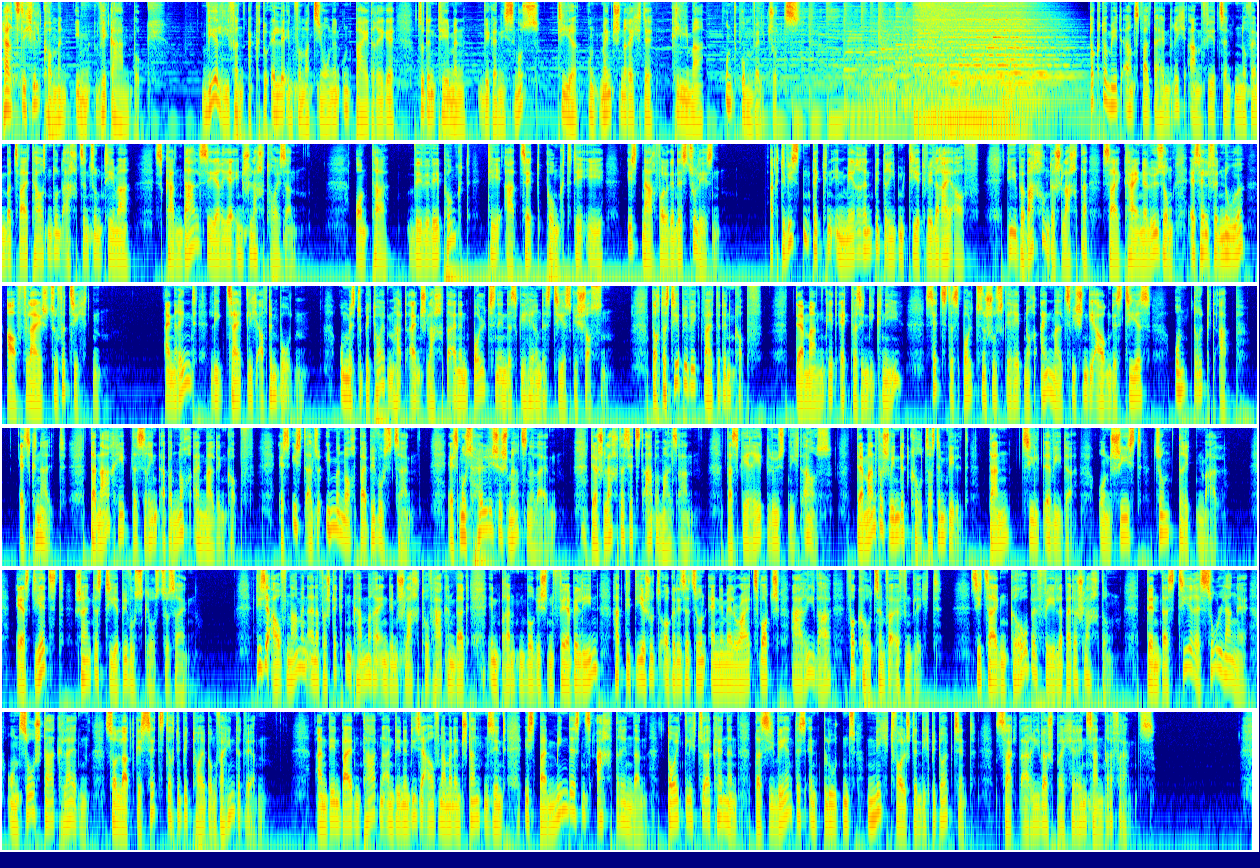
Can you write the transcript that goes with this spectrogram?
Herzlich willkommen im Veganbook. Wir liefern aktuelle Informationen und Beiträge zu den Themen Veganismus, Tier- und Menschenrechte, Klima- und Umweltschutz. Dr. Med Ernst Walter Henrich am 14. November 2018 zum Thema Skandalserie in Schlachthäusern. Unter www.taz.de ist nachfolgendes zu lesen. Aktivisten decken in mehreren Betrieben Tierquälerei auf. Die Überwachung der Schlachter sei keine Lösung, es helfe nur, auf Fleisch zu verzichten. Ein Rind liegt seitlich auf dem Boden. Um es zu betäuben, hat ein Schlachter einen Bolzen in das Gehirn des Tiers geschossen. Doch das Tier bewegt weiter den Kopf. Der Mann geht etwas in die Knie, setzt das Bolzenschussgerät noch einmal zwischen die Augen des Tiers und drückt ab. Es knallt. Danach hebt das Rind aber noch einmal den Kopf. Es ist also immer noch bei Bewusstsein. Es muss höllische Schmerzen erleiden. Der Schlachter setzt abermals an. Das Gerät löst nicht aus. Der Mann verschwindet kurz aus dem Bild. Dann zielt er wieder und schießt zum dritten Mal. Erst jetzt scheint das Tier bewusstlos zu sein. Diese Aufnahmen einer versteckten Kamera in dem Schlachthof Hakenberg im brandenburgischen Fehrbellin hat die Tierschutzorganisation Animal Rights Watch Arriva vor kurzem veröffentlicht. Sie zeigen grobe Fehler bei der Schlachtung. Denn dass Tiere so lange und so stark leiden, soll laut Gesetz durch die Betäubung verhindert werden. An den beiden Tagen, an denen diese Aufnahmen entstanden sind, ist bei mindestens acht Rindern deutlich zu erkennen, dass sie während des Entblutens nicht vollständig betäubt sind, sagt Arriva-Sprecherin Sandra Franz.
